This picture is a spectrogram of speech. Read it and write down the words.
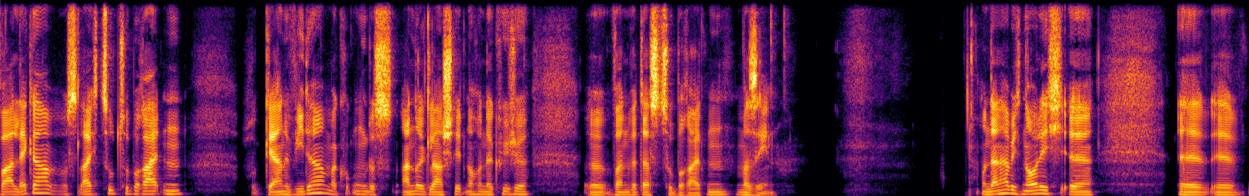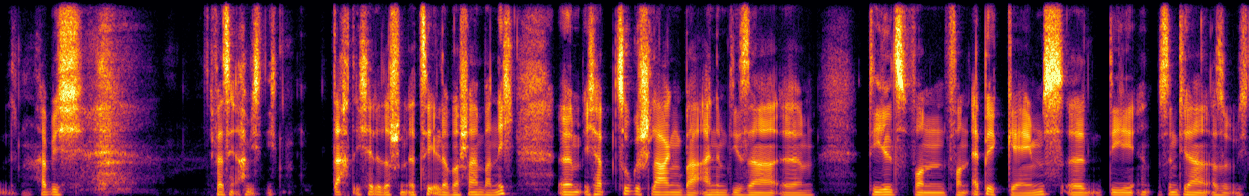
War lecker, was leicht zuzubereiten. Gerne wieder. Mal gucken, das andere Glas steht noch in der Küche. Äh, wann wir das zubereiten? Mal sehen. Und dann habe ich neulich, äh, äh, äh habe ich, ich weiß nicht, habe ich, ich dachte, ich hätte das schon erzählt, aber scheinbar nicht. Ähm, ich habe zugeschlagen bei einem dieser ähm, Deals von, von Epic Games, äh, die sind ja, also ich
